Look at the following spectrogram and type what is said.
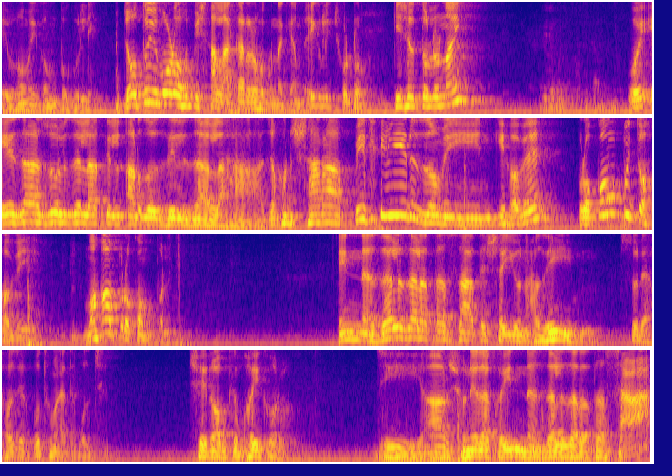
এই ভূমিকম্পগুলি। যতই বড় বিশাল আকারের হোক না কেন, এগুলি ছোট। কিসের তুলনায়? ওই এজাজুল জেলাতিল আর্দ জিলজালাহা, যখন সারা পৃথিবীর জমিন কি হবে? প্রকম্পিত হবে। মহাপ্রকম্পনে। ইন্না জালজালাতা সাইয়ুন আজিম সুরে হজের প্রথম বলছেন। সেই রবকে ভয় করো। জি, আর শুনে রাখো, ইন্না জালজালাতা সা,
